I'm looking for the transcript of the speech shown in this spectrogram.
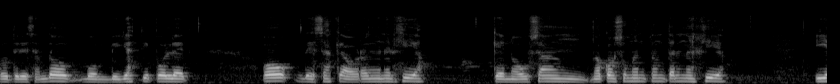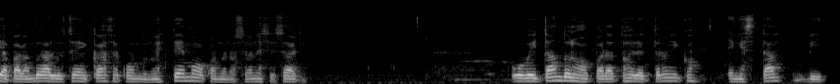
utilizando bombillas tipo LED o de esas que ahorran energía que no usan, no consumen tanta energía y apagando las luces de casa cuando no estemos o cuando no sea necesario. Ubicando los aparatos electrónicos en stand bit.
